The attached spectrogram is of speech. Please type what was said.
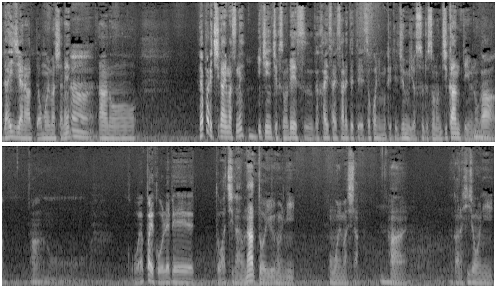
う、大事やなって思いましたね。うん。あのやっぱり違いますねうん。一、日そのレースが開催されてて、そこに向けて準備をするその時間っていうのが、あのこう、やっぱりこう、レベとは違うなというふうに思いました。はい。だから非常に、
